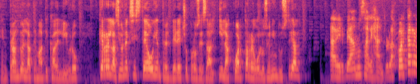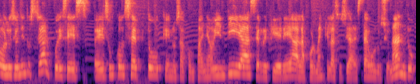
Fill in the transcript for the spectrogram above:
entrando en la temática del libro, ¿qué relación existe hoy entre el derecho procesal y la cuarta revolución industrial? A ver, veamos Alejandro. La cuarta revolución industrial, pues es, es un concepto que nos acompaña hoy en día, se refiere a la forma en que la sociedad está evolucionando,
